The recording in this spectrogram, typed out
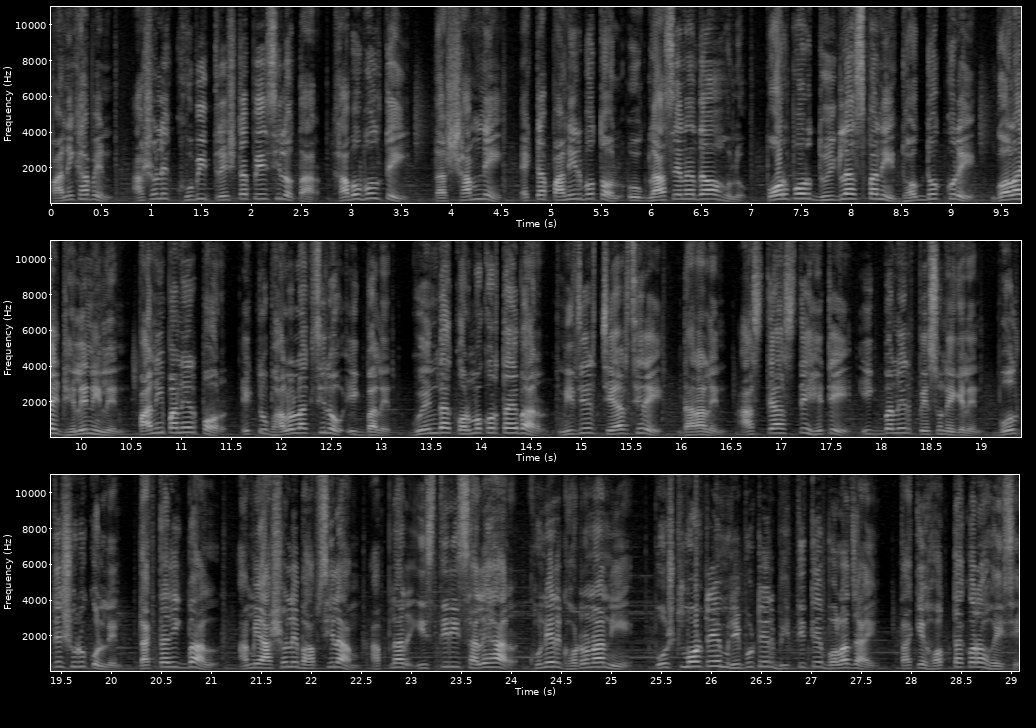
পানি খাবেন? আসলে খুবই তৃষ্ণা পেয়েছিল তার। খাব বলতেই তার সামনে একটা পানির বোতল ও গ্লাস এনে দেওয়া হলো। পরপর দুই গ্লাস পানি ঢকঢক করে গলায় ঢেলে নিলেন। পানি পানের পর একটু ভালো লাগছিল ইকবালের। গোয়েন্দা কর্মকর্তা এবার নিজের চেয়ার ছেড়ে দাঁড়ালেন। আস্তে আস্তে হেঁটে ইকবালের পেছনে গেলেন। বলতে শুরু করলেন, ডাক্তার ইকবাল, আমি আসলে ভাবছিলাম আপনার স্ত্রী সালেহার খুনের ঘটনা নিয়ে পোস্টমর্টেম রিপোর্টের ভিত্তিতে বলা যায় তাকে হত্যা করা হয়েছে।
